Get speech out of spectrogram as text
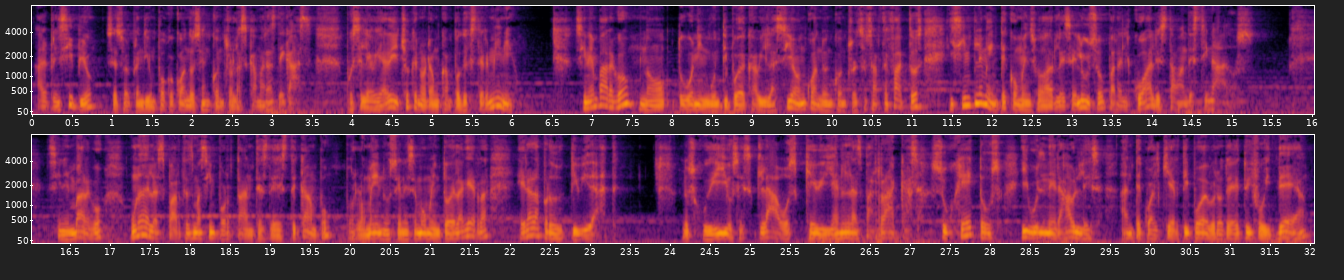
Al principio se sorprendió un poco cuando se encontró las cámaras de gas, pues se le había dicho que no era un campo de exterminio. Sin embargo, no tuvo ningún tipo de cavilación cuando encontró estos artefactos y simplemente comenzó a darles el uso para el cual estaban destinados. Sin embargo, una de las partes más importantes de este campo, por lo menos en ese momento de la guerra, era la productividad. Los judíos esclavos que vivían en las barracas, sujetos y vulnerables ante cualquier tipo de brote de tifoidea,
